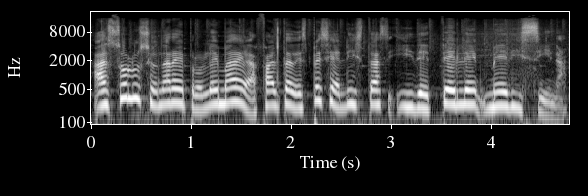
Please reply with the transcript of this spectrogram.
a solucionar el problema de la falta de especialistas y de telemedicina.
